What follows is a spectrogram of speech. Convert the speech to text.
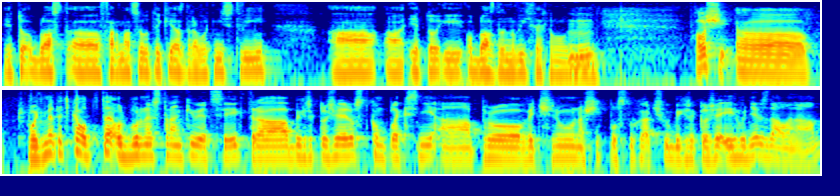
je to oblast uh, farmaceutiky a zdravotnictví a, a je to i oblast nových technologií. Mm-hmm. Aleši, uh, pojďme teďka od té odborné stránky věci, která bych řekl, že je dost komplexní a pro většinu našich posluchačů bych řekl, že je i hodně vzdálená. Uh,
